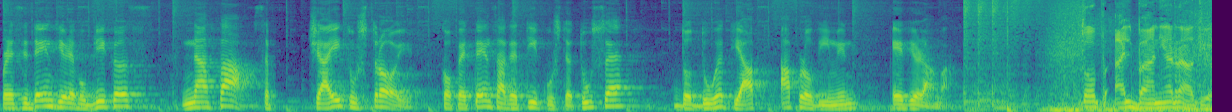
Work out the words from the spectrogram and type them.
Presidenti i Republikës na tha se që ai të ushtrojë kompetencat e tij kushtetuese, do duhet të japë aprovimin Edi Rama. Top Albania Radio.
